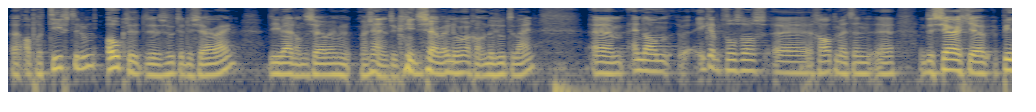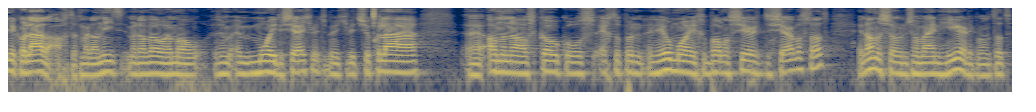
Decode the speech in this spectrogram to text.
eh, aperitief te doen. Ook de, de zoete dessertwijn, die wij dan dessertwijn noemen. Maar zijn natuurlijk niet dessertwijn noemen, maar gewoon de zoete wijn. Ehm, en dan, ik heb het bijvoorbeeld wel eh, gehad met een, eh, een dessertje pina colada-achtig, maar dan niet, maar dan wel helemaal een, een mooi dessertje met een beetje wit chocola, eh, ananas, kokos, echt op een, een heel mooi gebalanceerd dessert was dat. En dan is zo'n zo'n wijn heerlijk, want dat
